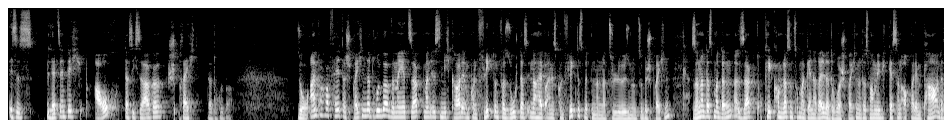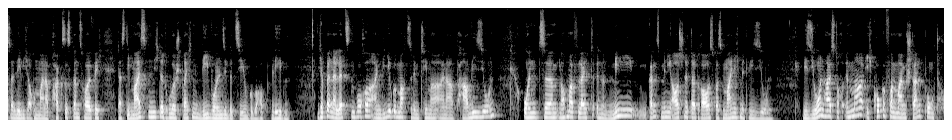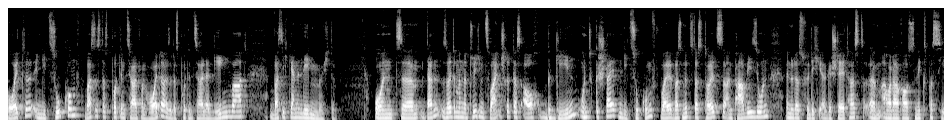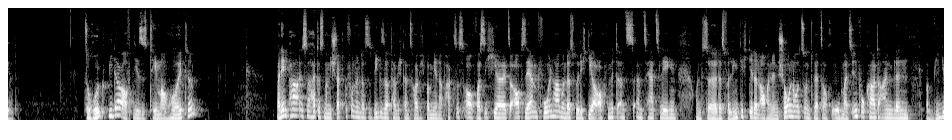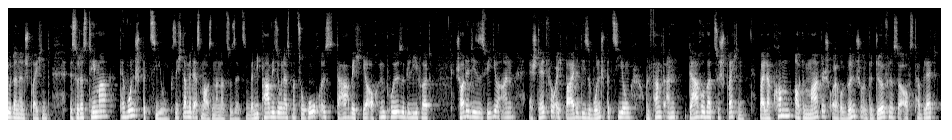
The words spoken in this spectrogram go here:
ist es letztendlich auch, dass ich sage, sprecht darüber. So, einfacher fällt das Sprechen darüber, wenn man jetzt sagt, man ist nicht gerade im Konflikt und versucht, das innerhalb eines Konfliktes miteinander zu lösen und zu besprechen, sondern dass man dann sagt, okay, komm, lass uns doch mal generell darüber sprechen. Und das war nämlich gestern auch bei dem Paar, und das erlebe ich auch in meiner Praxis ganz häufig, dass die meisten nicht darüber sprechen, wie wollen sie Beziehung überhaupt leben. Ich habe in der letzten Woche ein Video gemacht zu dem Thema einer Paarvision und ähm, nochmal vielleicht in einem Mini, ganz Mini-Ausschnitt daraus, was meine ich mit Vision. Vision heißt doch immer, ich gucke von meinem Standpunkt heute in die Zukunft. Was ist das Potenzial von heute, also das Potenzial der Gegenwart, was ich gerne leben möchte? Und ähm, dann sollte man natürlich im zweiten Schritt das auch begehen und gestalten, die Zukunft, weil was nützt das Tollste an Paarvision, wenn du das für dich äh, gestellt hast, ähm, aber daraus nichts passiert. Zurück wieder auf dieses Thema heute Bei dem Paar ist, hat das noch nicht stattgefunden und das ist, wie gesagt, habe ich ganz häufig bei mir in der Praxis auch, was ich hier jetzt auch sehr empfohlen habe und das würde ich dir auch mit ans, ans Herz legen und äh, das verlinke ich dir dann auch in den Show Notes und werde es auch oben als Infokarte einblenden, beim Video dann entsprechend, ist so das Thema der Wunschbeziehung, sich damit erstmal auseinanderzusetzen. Wenn die Paarvision erstmal zu hoch ist, da habe ich dir auch Impulse geliefert, Schaut dir dieses Video an, erstellt für euch beide diese Wunschbeziehung und fangt an, darüber zu sprechen, weil da kommen automatisch eure Wünsche und Bedürfnisse aufs Tablett.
